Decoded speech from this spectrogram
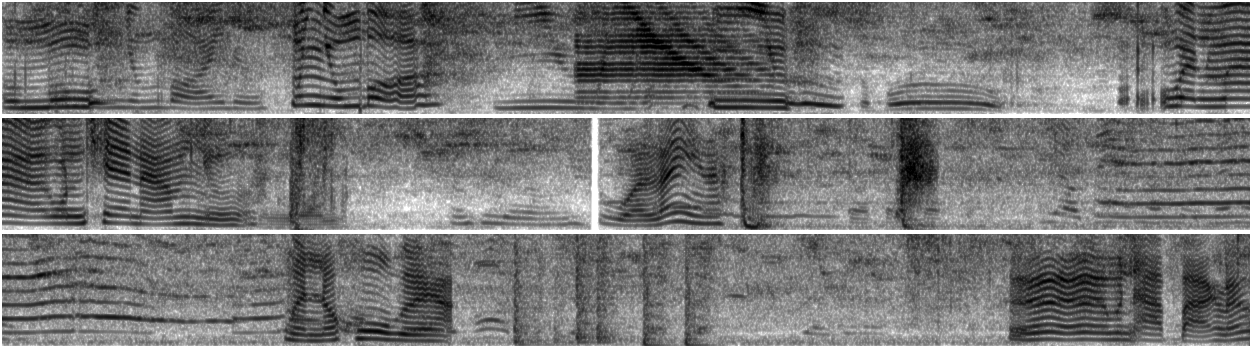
อืมูยุ่มบ่อยดู มันหยุมบ่มิวนิวตัวปูอ้วนมากมันแช่น้ำอยู่มันร้อนตัวอะไรนะ เหมือนนกฮูกเลยอะเออเออมันอาปากแล้ว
